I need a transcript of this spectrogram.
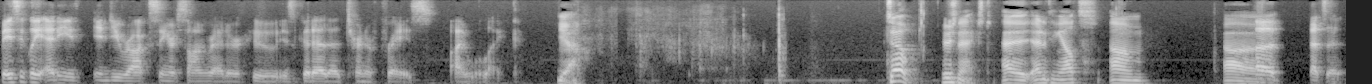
basically any indie rock singer songwriter who is good at a turn of phrase, I will like. Yeah. So who's next? Uh, anything else? Um. Uh, Uh, that's it.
